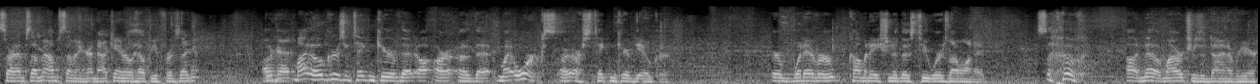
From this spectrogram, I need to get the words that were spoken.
Sorry, I'm summoning, I'm summoning right now. I can't really help you for a second. okay. My ogres are taking care of that. Are of that? My orcs are, are taking care of the ogre, or whatever combination of those two words I wanted. So, oh no, my archers are dying over here.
